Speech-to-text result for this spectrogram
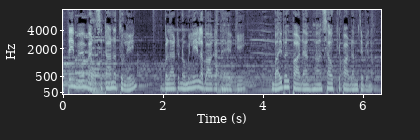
අපේ මෙ වැඩසටාන තුළින් ඔබලාට නොමිලේ ලබාගත හැකි බයිබල් පාඩම් හා සෞඛ්‍ය පාඩම් තිබෙනවා.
